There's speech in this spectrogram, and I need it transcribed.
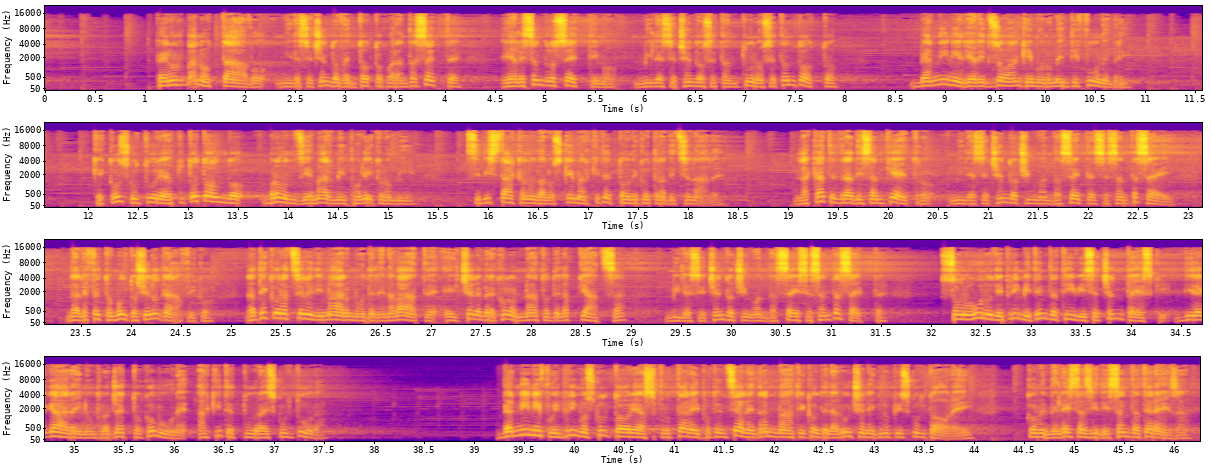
Per Urbano VIII, 1628-47, e Alessandro VII 1671-78, Bernini realizzò anche i monumenti funebri, che con sculture a tutto tondo, bronzi e marmi policromi si distaccano dallo schema architettonico tradizionale. La cattedra di San Pietro 1657-66, dall'effetto molto scenografico, la decorazione di marmo delle navate e il celebre colonnato della piazza 1656-67 sono uno dei primi tentativi seicenteschi di legare in un progetto comune architettura e scultura. Bernini fu il primo scultore a sfruttare il potenziale drammatico della luce nei gruppi scultorei, come nell'Estasi di Santa Teresa,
